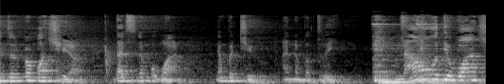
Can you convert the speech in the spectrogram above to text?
and and watch watch here. That's number one. Number two and number three. Now the watch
